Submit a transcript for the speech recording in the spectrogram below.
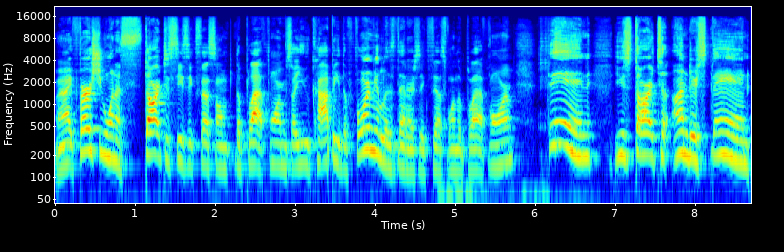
Right? First, you want to start to see success on the platform, so you copy the formulas that are successful on the platform. Then you start to understand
